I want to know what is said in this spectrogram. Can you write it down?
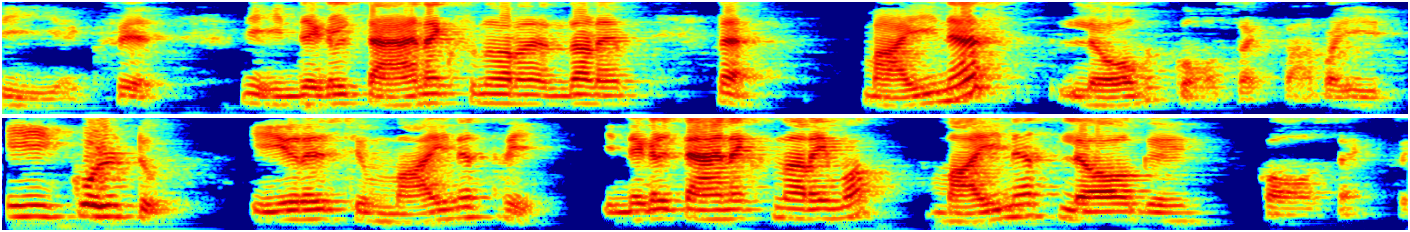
D X ഇനി ഇന്റഗ്രൽ ടാൻ എക്സ് എന്ന് പറഞ്ഞാൽ എന്താണ്? അല്ലെ? മൈനസ് ലോഗ് കോസ് എക്സ് ആണ്. അപ്പൊ equal to e raise to minus three integral tan x എന്ന് പറയുമ്പോൾ minus log cos x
